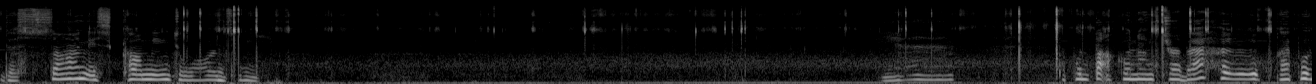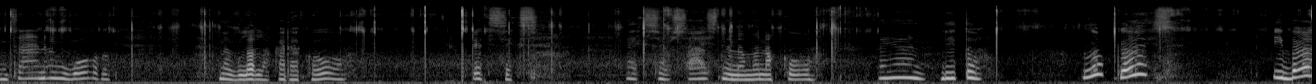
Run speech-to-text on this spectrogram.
The sun is coming towards me. Yan. Papunta ako ng trabaho. Papunta ng work. Naglalakad ako. Exercise. Exercise na naman ako. Ayan, dito. Look guys. Iba.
